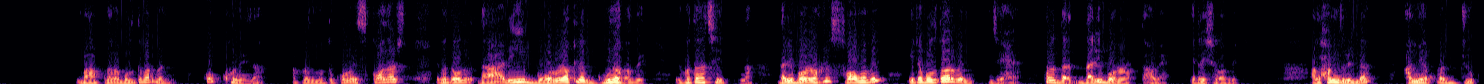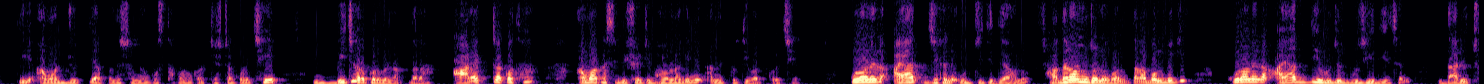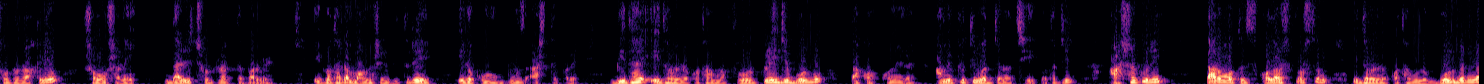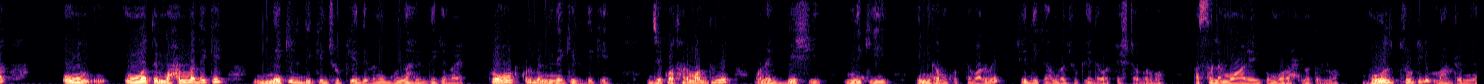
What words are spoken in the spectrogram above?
বা আপনারা বলতে পারবেন? কখনই না। আপনাদের মতো কোনো স্কলার্স কথা বলবে দাড়ি বড় রাখলে গুণা হবে। এ কথা আছে? না। দাড়ি বড় রাখলে সব হবে? এটা বলতে পারবেন? যে হ্যাঁ তাহলে দাড়ি বড় রাখতে হবে। এটাই স্বাভাবিক। আলহামদুলিল্লাহ আমি আপনার যুক্তি, আমার যুক্তি আপনাদের সামনে উপস্থাপন করার চেষ্টা করেছি। বিচার করবেন আপনারা। আর একটা কথা, আমার কাছে বিষয়টি ভালো লাগেনি, আমি প্রতিবাদ করেছি। কোরআনের আয়াত যেখানে উদ্ধৃতি দেওয়া হলো, সাধারণ জনগণ, তারা বলবে কি, কোরআনের আয়াত দিয়ে হুজুর বুঝিয়ে দিয়েছেন, দাড়ি ছোট রাখলেও সমস্যা নেই, দাড়ি ছোট রাখতে পারবে। এই কথাটা মানুষের ভিতরে এরকম বুঝ আসতে পারে। বিধায় এই ধরনের কথা আমরা ফ্লোর প্লেই যে বলব তা কখনোই নয়। আমি প্রতিবাদ জানাচ্ছি এই কথাটি আশা করি তার মতো স্কলার্স পার্সন এই ধরনের কথাগুলো বলবেন না। উম- উম্মতে মোহাম্মদীকে নেকির দিকে ঝুঁকিয়ে দেবেন, গুনাহের দিকে নয়। প্রমোট করবেন নেকির দিকে। যে কথার মাধ্যমে অনেক বেশি নেকি ইনকাম করতে পারবে, সেদিকে আমরা ঝুঁকিয়ে দেওয়ার চেষ্টা করব। আসসালামু আলাইকুম রহমতুল্লাহ। ভুল ত্রুটি মার্জনীয়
